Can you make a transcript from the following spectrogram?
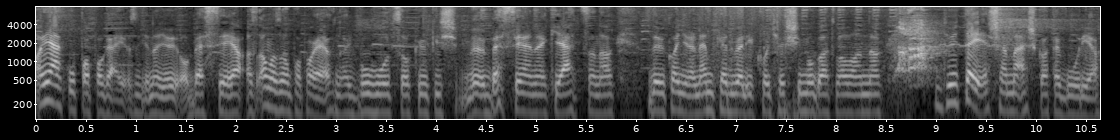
A Jákó papagáj az ugye nagyon jól beszél, az Amazon papagályok nagy bohócok, ők is beszélnek, játszanak, de ők annyira nem kedvelik, hogyha simogatva vannak. Úgyhogy teljesen más kategória.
